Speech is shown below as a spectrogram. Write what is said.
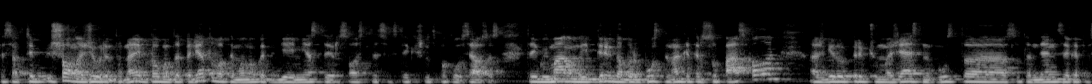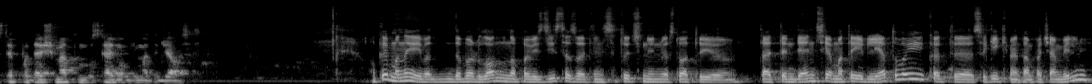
Tiesiog taip iš šono žiūrint, ne, jeigu kalbant apie Lietuvą, tai manau, kad didieji miestai ir sostinės vis tiek išliks paklausiausios. Tai jeigu įmanoma įpirkti dabar būstą, na, kad ir su paskola, aš geriau pirkčiau mažesnį būstą su tendencija, kad vis tiek po 10 metų bus kainų augimas didžiausias. O kaip manai, dabar Londono pavyzdys, tas institucinių investuotojų, ta tendencija matai ir Lietuvai, kad, sakykime, tam pačiam Vilniui?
